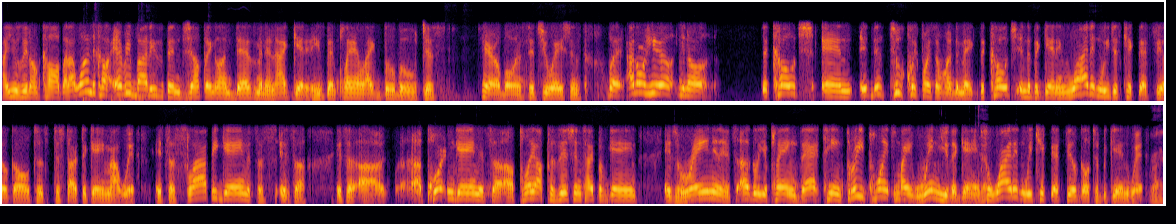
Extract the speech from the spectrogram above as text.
I usually don't call. But I wanted to call. Everybody's been jumping on Desmond, and I get it. He's been playing like boo boo, just terrible in situations. But I don't hear, you know, the coach and it, two quick points I wanted to make. The coach in the beginning, why didn't we just kick that field goal to to start the game out with? It's a sloppy game. It's a it's a it's a uh, important game. It's a, a playoff position type of game. It's raining. It's ugly. You're playing that team. Three points might win you the game. So why didn't we kick that field goal to begin with? Right.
